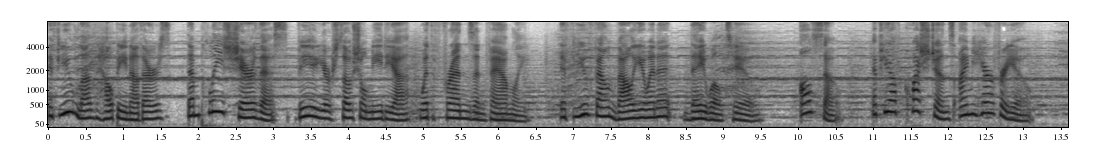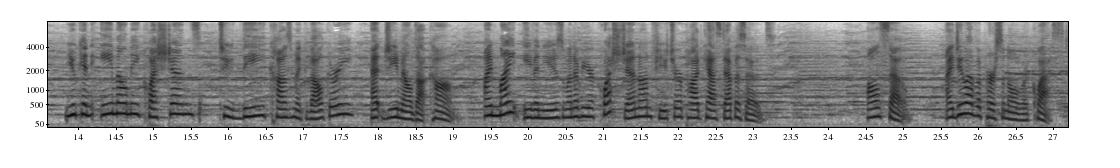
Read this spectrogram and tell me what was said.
If you love helping others, then please share this via your social media with friends and family. If you found value in it, they will too. Also, if you have questions, I'm here for you. You can email me questions to thecosmicvalkyrie at gmail.com. I might even use one of your question on future podcast episodes. Also, I do have a personal request.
